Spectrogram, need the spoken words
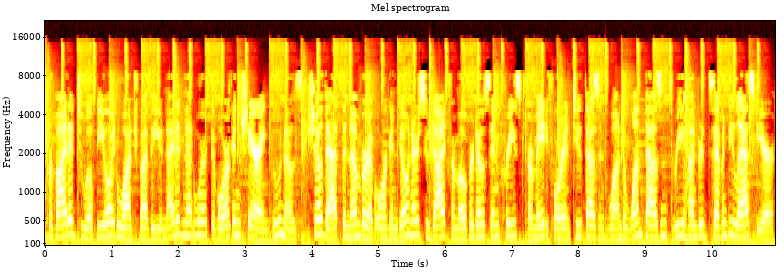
provided to Opioid Watch by the United Network of Organ Sharing, UNOS, show that the number of organ donors who died from overdose increased from 84 in 2001 to 1,370 last year.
